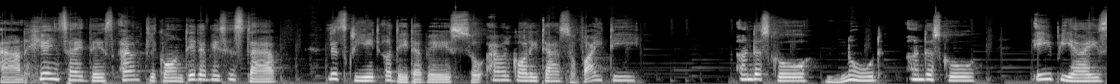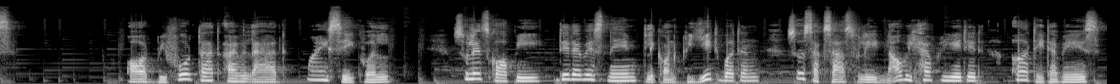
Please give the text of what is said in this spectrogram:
and here inside this, I will click on databases tab. Let's create a database. So I will call it as yt underscore node underscore APIs or before that I will add MySQL. So let's copy database name, click on create button. So successfully now we have created a database.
